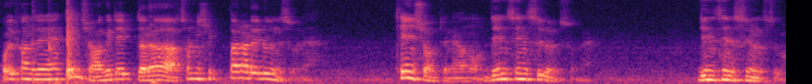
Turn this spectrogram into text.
こういう感じでね、テンション上げていったら、それに引っ張られるんですよね。テンションってね、あの、伝染するんですよね。伝染するんですよ。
